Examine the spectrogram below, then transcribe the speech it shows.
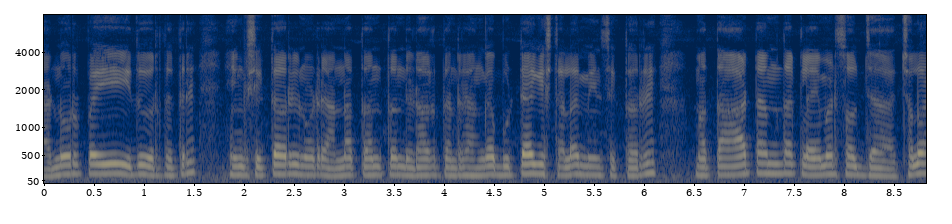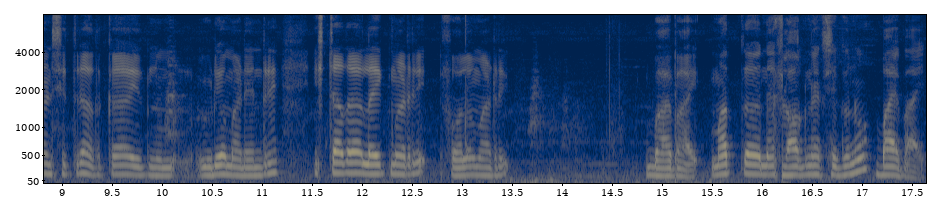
ಎರಡು ನೂರು ರೂಪಾಯಿ ಇದು ಇರ್ತೈತೆ ರೀ ಹಿಂಗೆ ಸಿಗ್ತಾವೆ ರೀ ನೋಡ್ರಿ, ಅನ್ನ ತಂದು ತಂದು ಇಡಾಕತ್ತಾನ ರೀ ಹಂಗೆ ಬುಟ್ಟ್ಯಾಗ ಇಷ್ಟೆಲ್ಲ ಮೀನು ಸಿಗ್ತಾವೆ ರೀ ಮತ್ತು ಆ ಟೈಮ್ದಾಗ ಕ್ಲೈಮೇಟ್ ಸ್ವಲ್ಪ ಜ, ಚಲೋ ಅನಿಸಿತ್ರಿ. ಅದಕ್ಕೆ ಇದು ವಿಡಿಯೋ ಮಾಡೇನಿ ರೀ ಇಷ್ಟ ಆದ್ರೆ ಲೈಕ್ ಮಾಡಿರಿ ಫಾಲೋ ಮಾಡಿರಿ. ಬಾಯ್ ಬಾಯ್ ಮತ್ತು ನೆಕ್ಸ್ಟ್ ವ್ಲಾಗ್ನಾಗ ಸಿಗೋನು. ಬಾಯ್ ಬಾಯ್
